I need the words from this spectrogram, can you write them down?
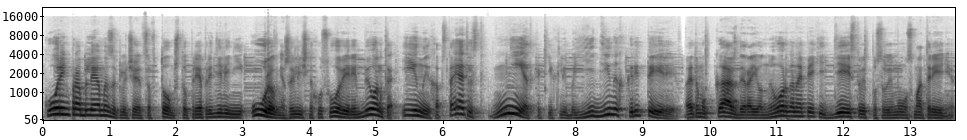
Корень проблемы заключается в том, что при определении уровня жилищных условий ребенка и иных обстоятельств нет каких-либо единых критериев. Поэтому каждый районный орган опеки действует по своему усмотрению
